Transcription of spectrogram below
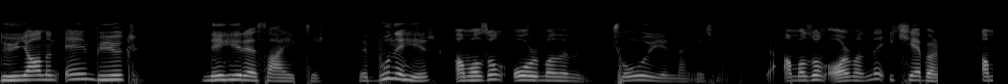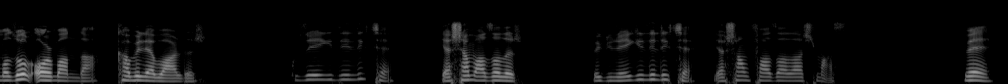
dünyanın en büyük nehire sahiptir. Ve bu nehir Amazon ormanının çoğu yerinden geçmekte. Ve Amazon ormanını ikiye böl. Amazon ormanda kabile vardır. Kuzeye gidildikçe yaşam azalır ve güneye gidildikçe yaşam fazlalaşmaz. Ve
